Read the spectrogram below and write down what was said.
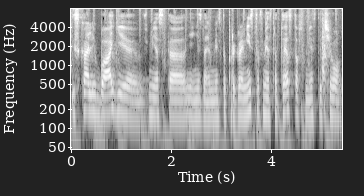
искали баги вместо, я не знаю, вместо программистов, вместо тестов, вместо чего?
